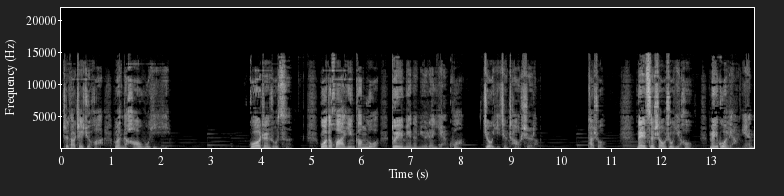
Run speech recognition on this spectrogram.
知道这句话问的毫无意义。果真如此，我的话音刚落，对面的女人眼眶就已经潮湿了。他说：“那次手术以后，没过两年，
